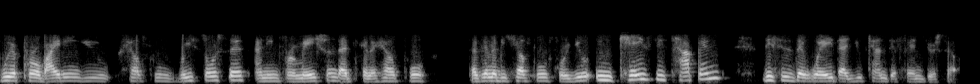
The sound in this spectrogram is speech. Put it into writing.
We're providing you helpful resources and information that's to helpful that's to be helpful for you in case this happens. This is the way that you can defend yourself.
